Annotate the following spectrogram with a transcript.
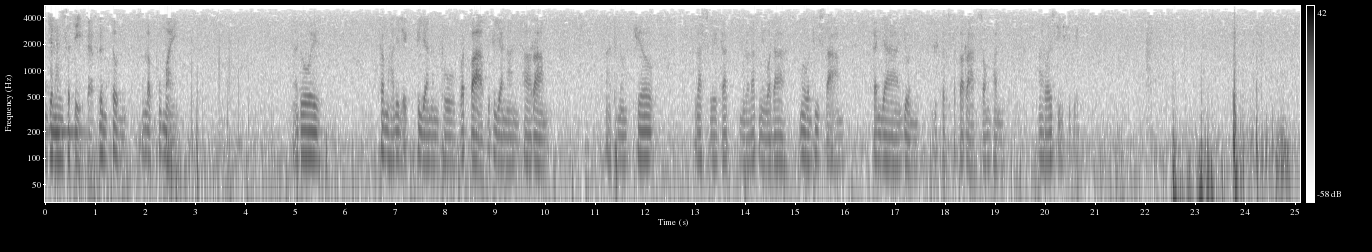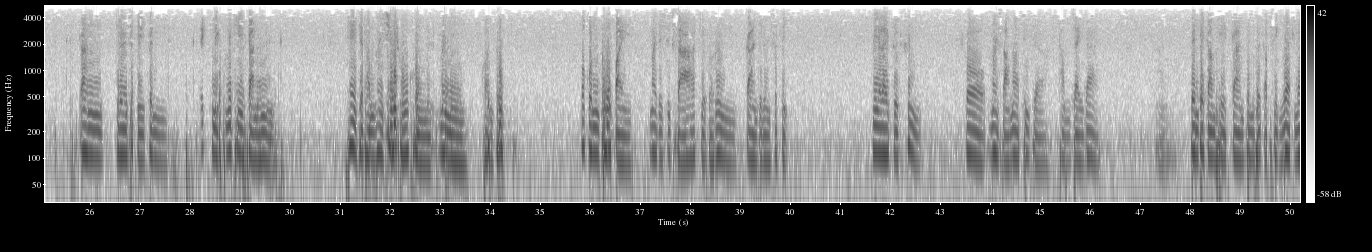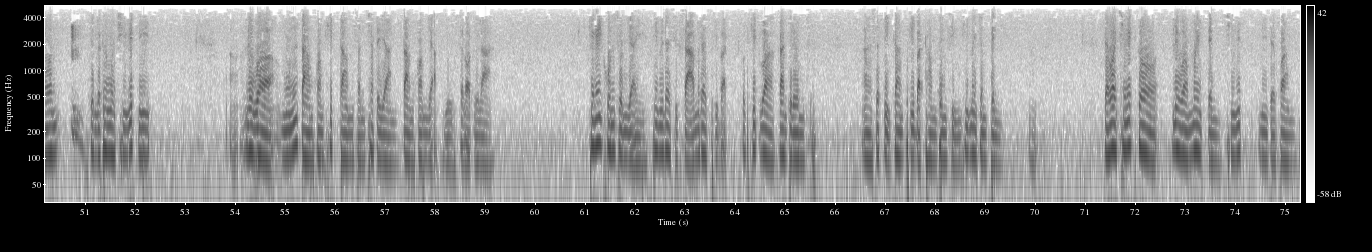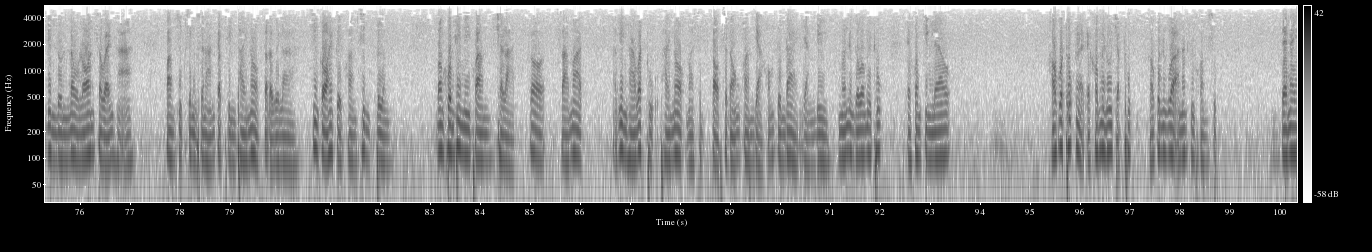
การเจริญสติแบบเริ่มต้นสำหรับผู้ใหม่ โดยพระมหาดิเรกปิยานันโท วัดป่าพุทธยานันทาราม ถนนเคียวลาสเวกัสมูลรัฐเนวาดา เมื่อวันที่สามกันยายนพุทธศักราช 2541การเจริญสติเป็นเทคนิควิธีการอันหนึ่ง ที่จะทำให้ชีวิตของคนเนี่ยไม่มีความทุกข์เพราะคนทั่วไปไม่ได้ศึกษาเกี่ยวกับเรื่องการเจริญสติ มีอะไรเกิดขึ้น ก็ไม่สามารถที่จะทำใจได้ เป็นไปตามเหตุการณ์เป็นไปกับสิ่งแวดล้อมจนกระทั่งว่าชีวิตนี้เรียกว่าหมุนตามความคิดตามสัญชาตญาณตามความอยากอยู่ตลอดเวลา ทีนี้คนส่วนใหญ่ที่ไม่ได้ศึกษาไม่ได้ปฏิบัติ ก็คิดว่าการเจริญสติการปฏิบัติธรรมเป็นสิ่งที่ไม่จำเป็น แต่ว่าชีวิตก็เรียกว่าไม่เต็มชีวิตมีแต่ความดิ้นรนเล่าร้อนแสวงหา ความสุขสนุกสนานกับสิ่งภายนอกตลอดเวลา ซึ่งก่อให้เกิดความสิ้นเปลือง บางคนที่มีความฉลาดก็สามารถ วิ่งหาวัตถุภายนอกมาตอบสนองความอยากของตนได้อย่างดี เหมือนหนึ่งกับว่าไม่ทุกข์แต่ความจริงแล้ว เขาก็ทุกข์แหละแต่เขาไม่รู้จักทุกข์เขาก็นึกว่าอันนั้นคือความสุข แต่ใน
